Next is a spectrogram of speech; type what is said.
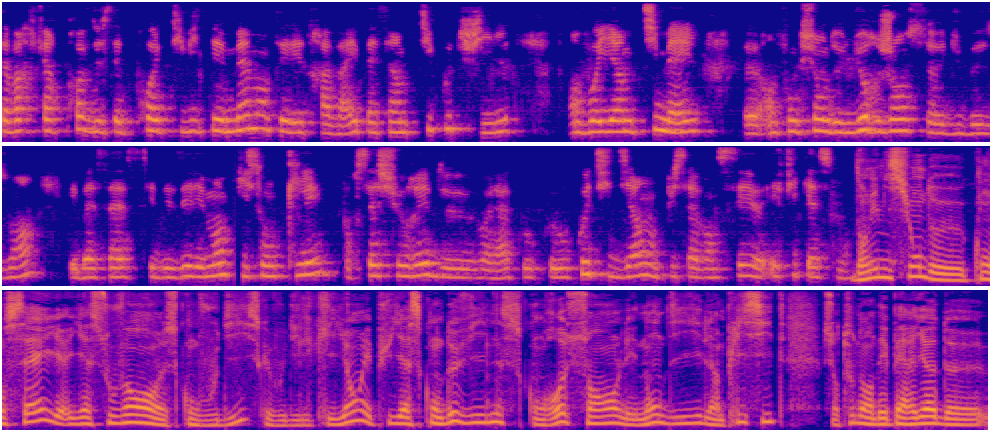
savoir faire preuve de cette proactivité même en télétravail, passer un petit coup de fil, envoyer un petit mail euh, en fonction de l'urgence euh, du besoin, et ben ça c'est des éléments qui sont clés pour s'assurer de voilà qu'au quotidien on puisse avancer euh, efficacement. Dans l'émission de conseil, il y a souvent ce qu'on vous dit, ce que vous dit le client, et puis il y a ce qu'on devine, ce qu'on ressent, les non-dits, l'implicite, surtout dans des périodes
